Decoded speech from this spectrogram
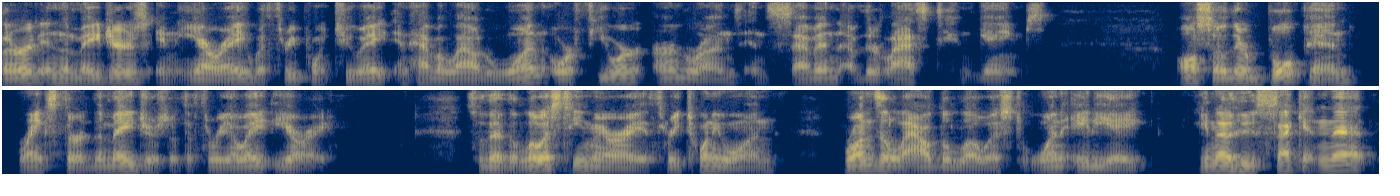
third in the majors in ERA with 3.28 and have allowed one or fewer earned runs in seven of their last 10 games. Also, their bullpen ranks third in the majors with a 308 ERA. So they're the lowest team ERA at 321, runs allowed the lowest 188. You know who's second in that?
